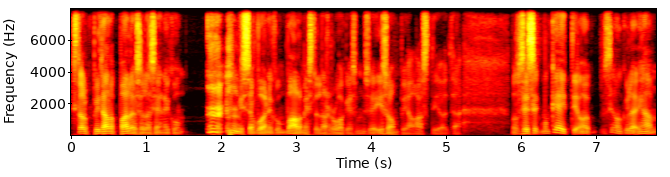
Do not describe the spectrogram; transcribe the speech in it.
Sitten pitää olla paljon sellaisia niin kuin missä voi niin valmistella ruokia, semmoisia isompia astioita. Mutta siis se mun keittiö on, se on kyllä ihan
